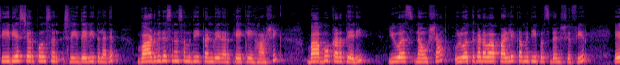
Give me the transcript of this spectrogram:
C D S chairperson Sreedevi Thilakan ward വികസന സമിതി convenor K K Hashiq Babu Kalatheri U S Naushad Uzhuvathukadavu പള്ളി committee president Shafeer A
